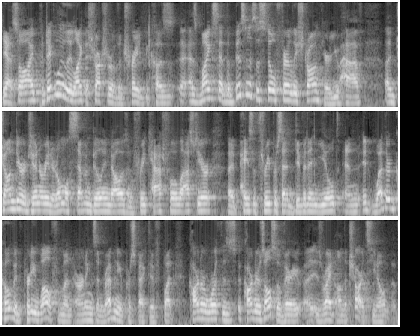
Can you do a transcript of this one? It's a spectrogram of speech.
Yeah, so I particularly like the structure of the trade because, as Mike said, the business is still fairly strong here. You have uh, John Deere generated almost $7 billion in free cash flow last year. It pays a 3% dividend yield, and it weathered COVID pretty well from an earnings and revenue perspective. But Carter Worth is, also very, uh, is right on the charts. You know,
